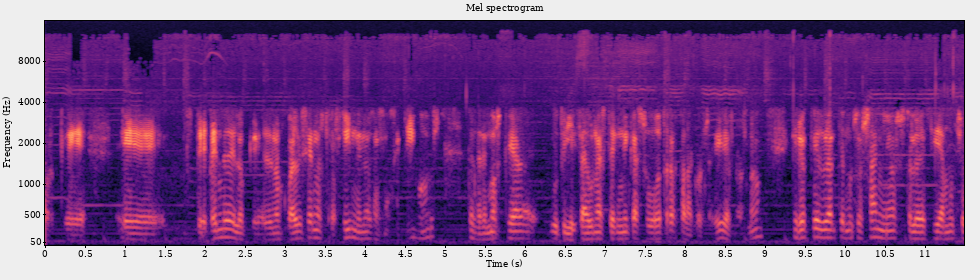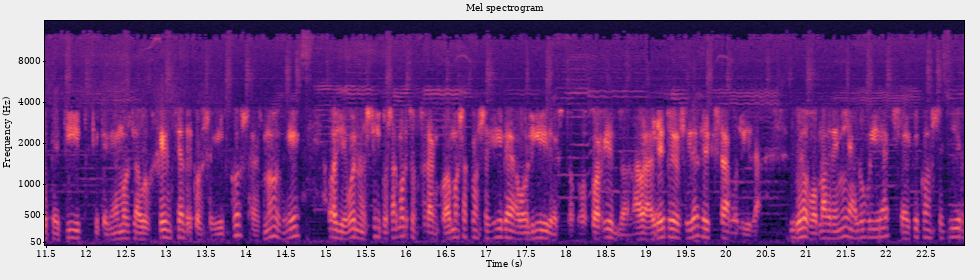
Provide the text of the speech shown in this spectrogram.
porque eh, depende de lo que de los cuáles sean nuestros fines, nuestros objetivos, tendremos que utilizar unas técnicas u otras para conseguirlos, ¿no? Creo que durante muchos años, esto lo decía mucho Petit, que teníamos la urgencia de conseguir cosas, ¿no? De, oye, bueno, sí, pues ha muerto Franco, vamos a conseguir abolir esto, corriendo, la ley de diversidad tiene que ser abolida. Luego, madre mía, el VIH, hay que conseguir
